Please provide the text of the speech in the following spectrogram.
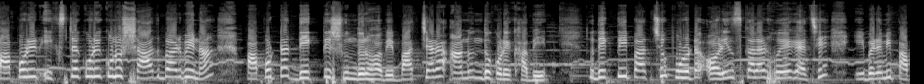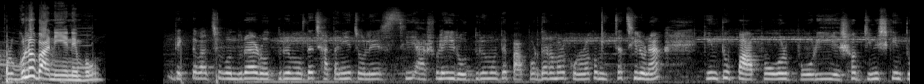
পাঁপড়ের এক্সট্রা করে কোনো স্বাদ বাড়বে না। পাঁপড়টা দেখতে সুন্দর হবে, বাচ্চারা আনন্দ করে খাবে। তো দেখতেই পাচ্ছ, পুরোটা অরেঞ্জ কালার হয়ে গেছে, এবার আমি পাঁপড়গুলো বানিয়ে নেব। দেখতে পাচ্ছ বন্ধুরা, রোদ্দুরের মধ্যে ছাতা নিয়ে চলে এসেছি। আসলে এই রোদ্দুরের মধ্যে পাঁপড় দেওয়ার আমার কোনো রকম ইচ্ছা ছিল না, কিন্তু পাঁপড়, বড়ি, এসব জিনিস কিন্তু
